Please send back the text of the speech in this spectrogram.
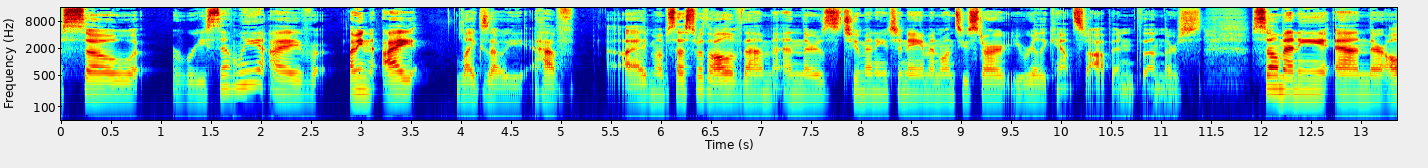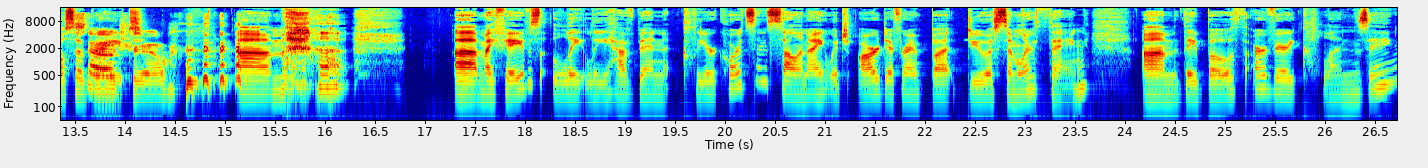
so recently I've I mean, I like Zoe have I'm obsessed with all of them and there's too many to name and once you start you really can't stop and then there's so many and they're also so great. So true. um Uh, my faves lately have been clear quartz and selenite, which are different but do a similar thing. Um, they both are very cleansing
